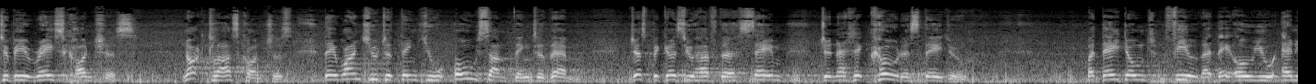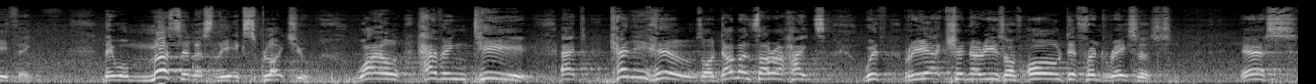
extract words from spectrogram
to be race conscious, not class conscious. They want you to think you owe something to them just because you have the same genetic code as they do. But they don't feel that they owe you anything. They will mercilessly exploit you while having tea at Kenny Hills or Damansara Heights with reactionaries of all different races. Yes,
